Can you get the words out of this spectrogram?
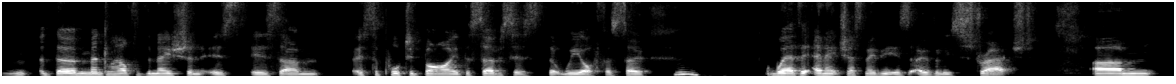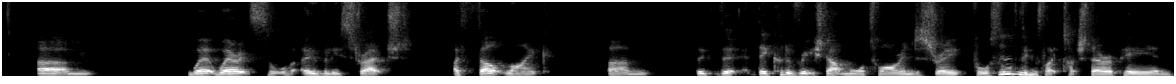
the mental health of the nation is is um is supported by the services that we offer. So Mm. Where the NHS maybe is overly stretched, um, um, where where it's sort of overly stretched, I felt like um, the, the, they could have reached out more to our industry for sort of Mm. things like touch therapy and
